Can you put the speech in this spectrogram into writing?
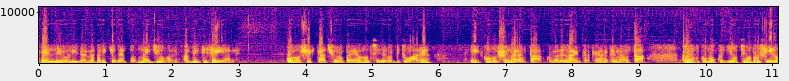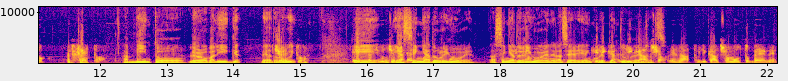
e lui è un leader da parecchio tempo, ma è giovane, ha 26 anni, conosce il calcio europeo, non si deve abituare e conosce una realtà, quella dell'Inter, che è una realtà comunque di ottimo profilo, perfetto. Ha vinto l'Europa League, beato lui, certo. E si e, aggiunge e ha segnato un rigore. Ha segnato il Esatto, rigore nella serie in cui ha li, vinto li calcia, esatto, li calcia molto bene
